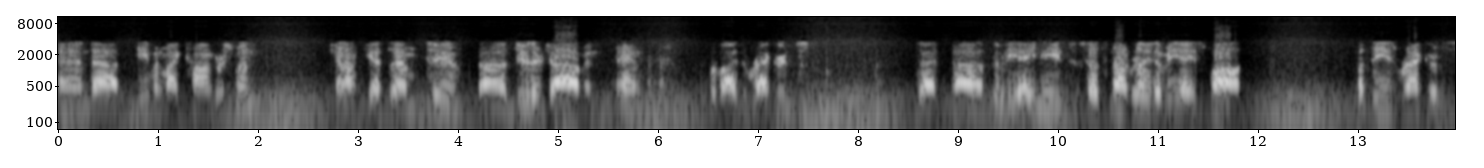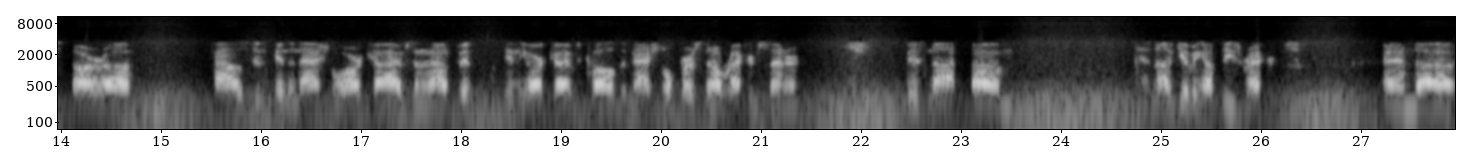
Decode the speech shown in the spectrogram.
And uh, even my congressman cannot get them to uh, do their job and, and provide the records that uh, the VA needs. So it's not really the VA's fault, but these records are uh, housed in, in the National Archives, and an outfit in the archives called the National Personnel Record Center is not um, is not giving up these records, and uh,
